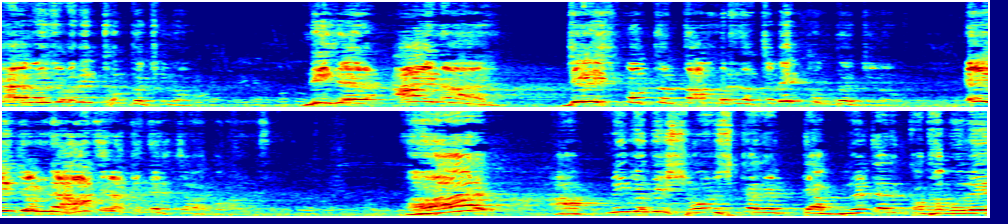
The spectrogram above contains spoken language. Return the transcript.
কায়েম হয়েছিল, বিক্ষুব্ধ ছিল। নিজের আয় নাই জিনিসপত্রের দাম বেড়ে যাচ্ছে, বিক্ষুব্ধ হয়েছিল। এই জন্য হাজিরাকে দেশ চালা করা হয়েছে। আর আপনি যদি সংস্কারের ট্যাবলেটের কথা বলে,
